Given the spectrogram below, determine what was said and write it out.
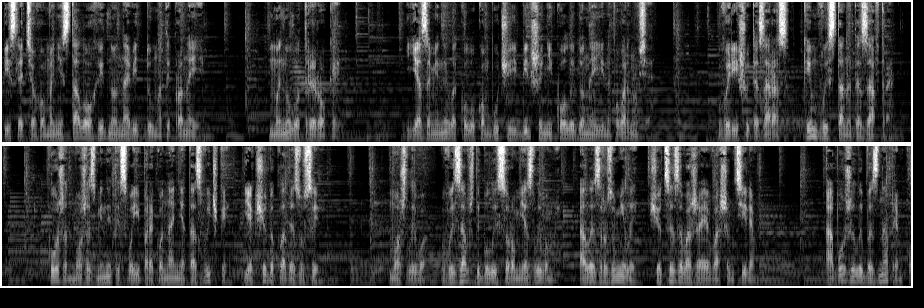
Після цього мені стало огидно навіть думати про неї. Минуло три роки. Я замінила колу комбучі і більше ніколи до неї не повернуся. Вирішуйте зараз, ким ви станете завтра. Кожен може змінити свої переконання та звички, якщо докладе зусиль. Можливо, ви завжди були сором'язливими, але зрозуміли, що це заважає вашим цілям. Або жили без напрямку,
